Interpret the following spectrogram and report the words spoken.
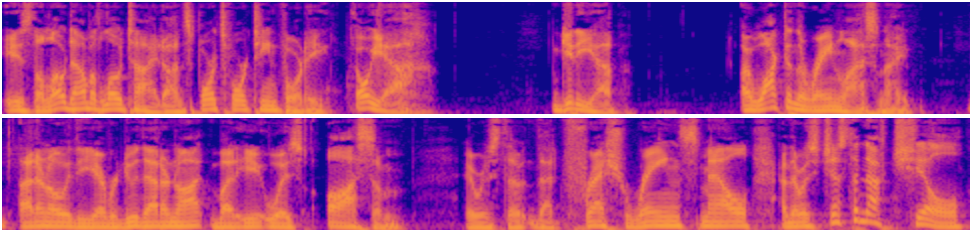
is the Lowdown with Lowetide on Sports 1440. Oh yeah. Giddy up. I walked in the rain last night. I don't know whether you ever do that or not, but it was awesome. There was the, that fresh rain smell, and there was just enough chill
